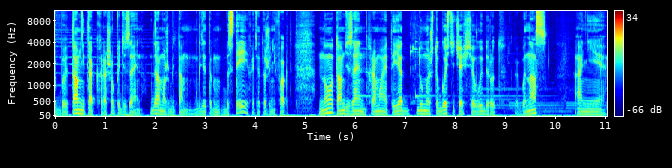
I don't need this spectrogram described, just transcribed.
как бы там не так хорошо по дизайну. Да, может быть, там где-то быстрее, хотя тоже не факт, но там дизайн хромает. И я думаю, что гости чаще всего выберут как бы нас, а не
